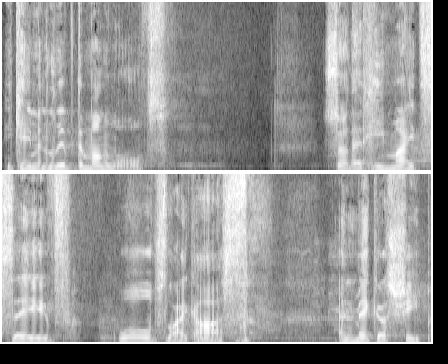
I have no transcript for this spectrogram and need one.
He came and lived among wolves so that he might save wolves like us and make us sheep.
